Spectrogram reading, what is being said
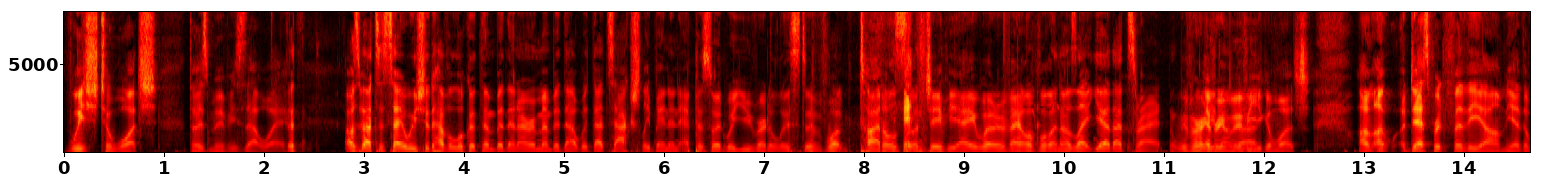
wish to watch those movies that way? That- I was about to say we should have a look at them, but then I remembered that w- that's actually been an episode where you wrote a list of what titles on GBA were available, and I was like, yeah, that's right. We've already Every movie that. you can watch. Um, I'm desperate for the um yeah the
